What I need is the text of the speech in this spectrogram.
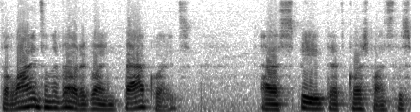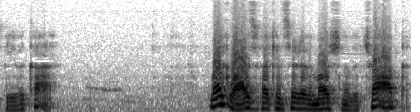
the lines on the road are going backwards at a speed that corresponds to the speed of the car. Likewise, if I consider the motion of the truck,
